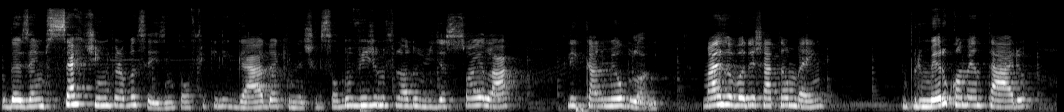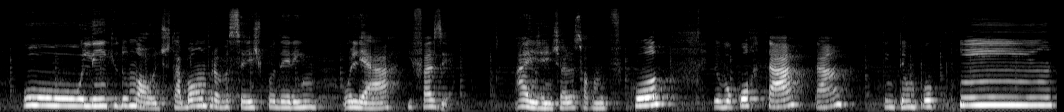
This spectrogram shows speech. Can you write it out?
com o desenho certinho para vocês. Então, fique ligado aqui na descrição do vídeo. No final do vídeo é só ir lá, clicar no meu blog. Mas eu vou deixar também no primeiro comentário o link do molde, tá bom? Para vocês poderem olhar e fazer. Aí, gente, olha só como ficou. Eu vou cortar, tá? Tem que ter um pouquinho,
